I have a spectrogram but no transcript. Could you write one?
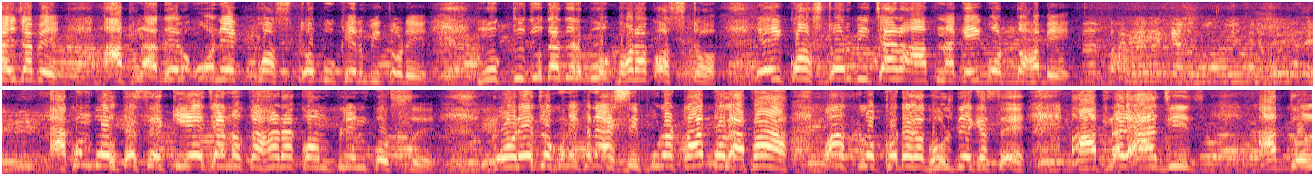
হয়ে যাবে। আপনাদের অনেক কষ্ট বুকের ভিতরে। মুক্তিযোদ্ধাদের বুক ভরা কষ্ট। এই কষ্টর বিচার আপনাকেই করতে হবে। এখন বলতেছে, কে যেন কাহারা কমপ্লেন করছে? পরে যখন এখানে আসছি, পুরো টাপ বলে, আপা, পাঁচ লক্ষ টাকা ঘুষ দিয়ে গেছে। আপনার আজিজ, আব্দুল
